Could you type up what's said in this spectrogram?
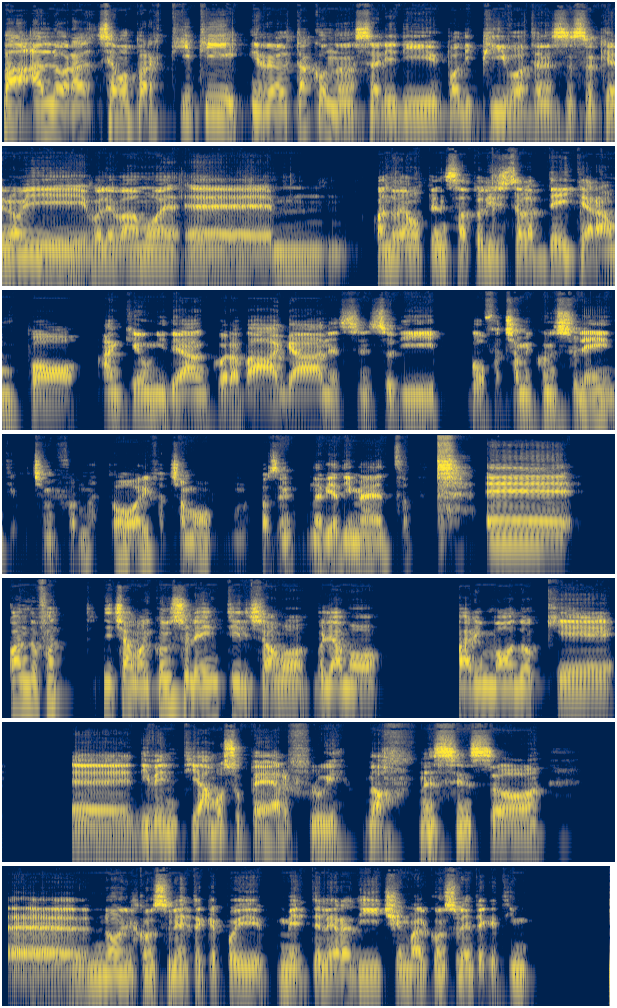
Ma allora, siamo partiti in realtà con una serie di un po' di pivot, nel senso che noi volevamo, eh, ehm, quando abbiamo pensato Digital Update, era un po' anche un'idea ancora vaga, nel senso di, boh, facciamo i consulenti, facciamo i formatori, facciamo una, cosa, una via di mezzo. E quando fa, diciamo i consulenti, diciamo, vogliamo fare in modo che eh, diventiamo superflui, no? Nel senso eh, non il consulente che poi mette le radici, ma il consulente che ti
